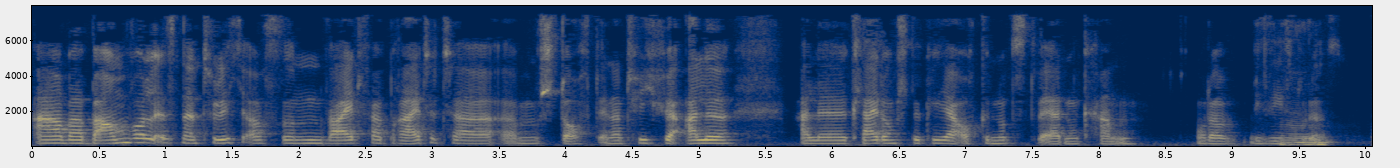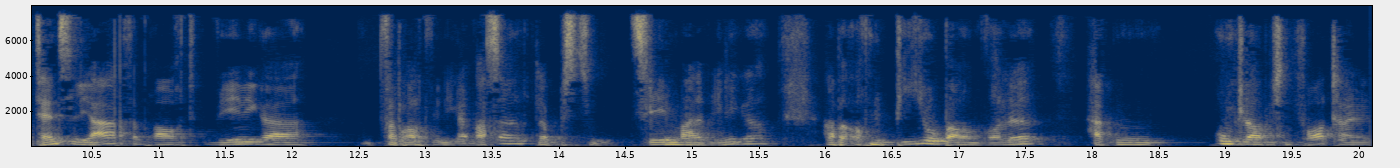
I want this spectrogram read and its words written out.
Aber Baumwolle ist natürlich auch so ein weit verbreiteter ähm, Stoff, der natürlich für alle, alle Kleidungsstücke ja auch genutzt werden kann. Oder wie siehst mhm. du das? Tencel ja verbraucht weniger verbraucht weniger Wasser, ich glaube bis zu zehnmal weniger. Aber auch eine Bio-Baumwolle hat einen unglaublichen Vorteil,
